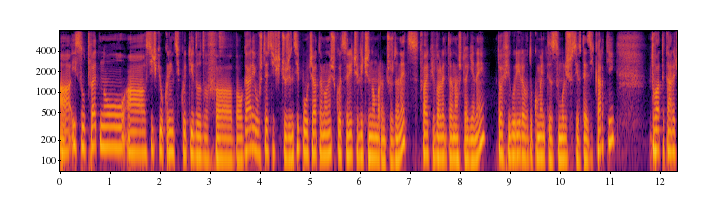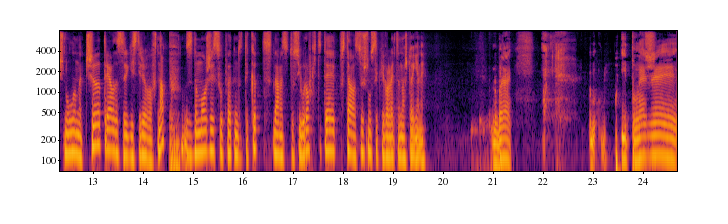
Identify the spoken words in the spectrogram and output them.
А, и съответно а, всички украинци, които идват в а, България, въобще всички чужденци получават едно нещо, което се нарича личен номер на чужденец. Това е еквивалента на нашото ЕГН. Той фигурира в документите за самоличност и в тези карти. Това така наречено ЛНЧ трябва да се регистрира в НАП, за да може съответно да текат данъците осигуровките. Те стават всъщност еквивалента на нашото ЕГН. Добре. И понеже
